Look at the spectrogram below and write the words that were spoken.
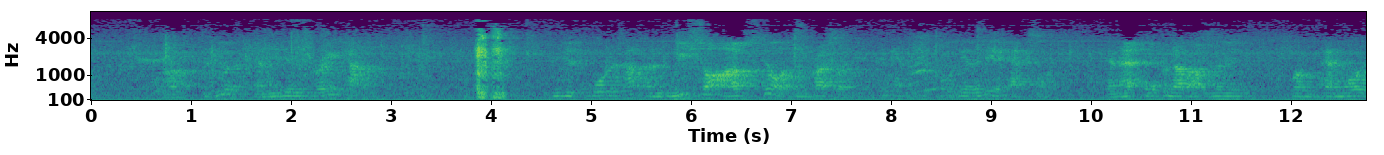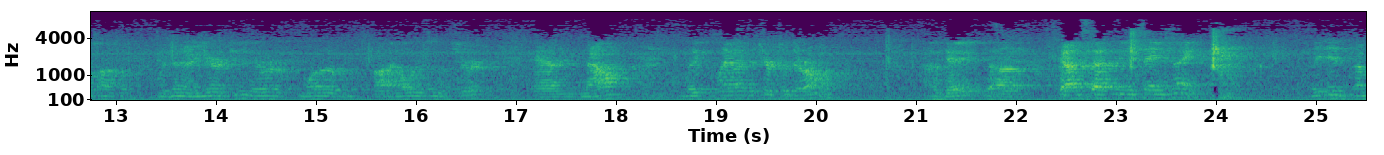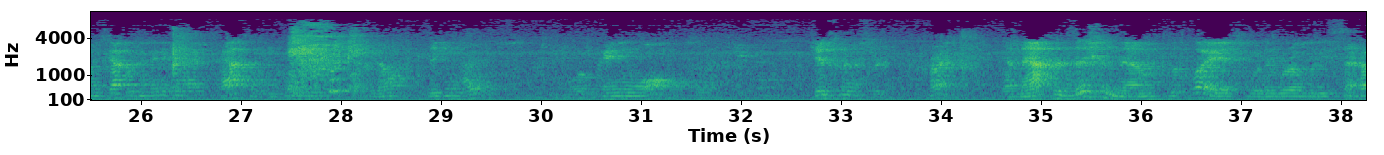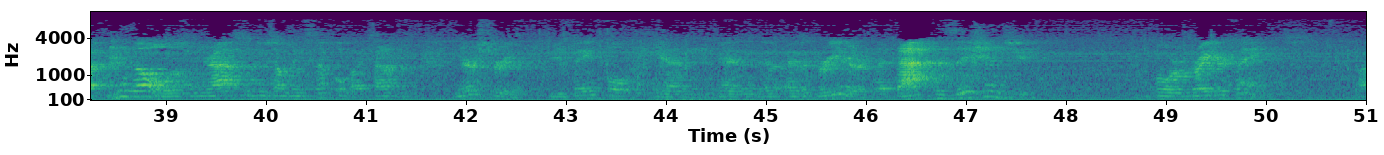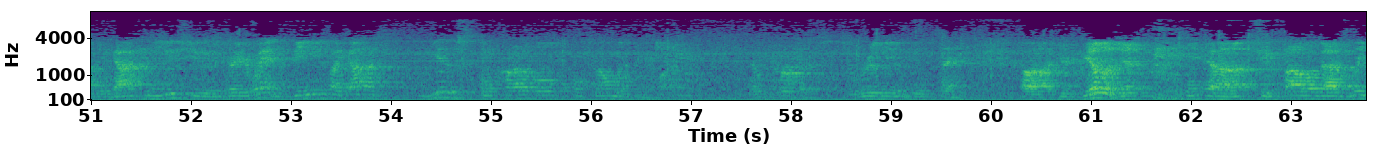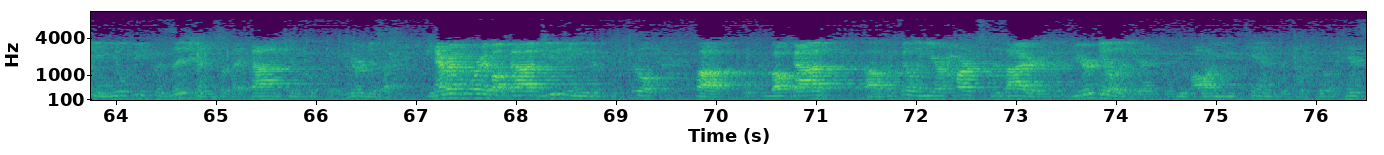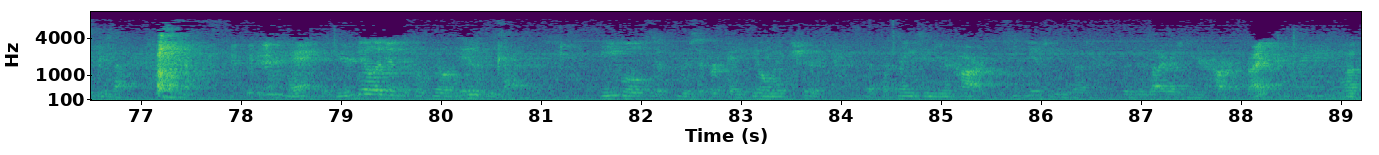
uh, to do it. And he did a great job. he just poured us out. And we saw, I was still impressed, like, man, they did excellent. And that opened up opportunities from had more responsibility. Within a year or two, they were one of the uh, elders in the church, and now they planted the church of their own. Okay, uh, Scott and Stephanie, the same thing. They did. I mean, Scott would do anything asked him, including you know digging holes or painting walls, or kids ministry, right? And that positioned them to the place where they were able to be sent up. Who knows when you're asked to do something simple like sign nursery, be faithful and, and uh, as a greeter, that that positions you for greater things. Uh, and God can use you in a greater way. And being used by God gives incredible fulfillment in your life and purpose. It's really a good thing. Uh, if you're diligent uh, to follow God's leading, you'll be positioned so that God can fulfill your desires. You never have to worry about God using you to fulfill, uh, about God uh, fulfilling your heart's desires, If you're diligent to do all you can to fulfill His desires. Okay? If you're diligent to fulfill His desires, He will reciprocate. He'll make sure that the things in your heart, He gives you the, the desires in your heart, right?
